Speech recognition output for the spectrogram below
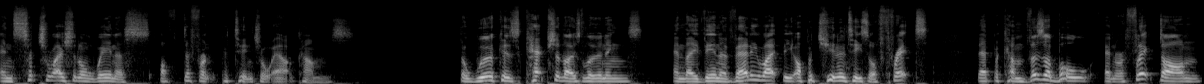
and situational awareness of different potential outcomes. The workers capture those learnings and they then evaluate the opportunities or threats that become visible and reflect on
